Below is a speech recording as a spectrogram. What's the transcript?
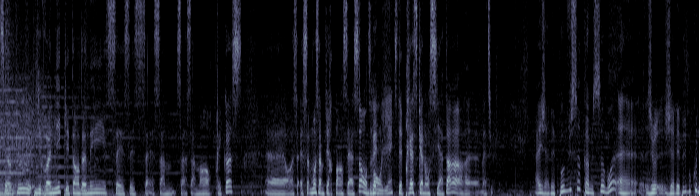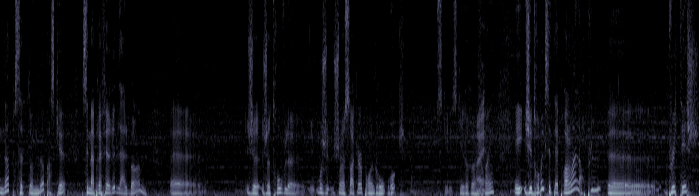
C'est un peu ironique étant donné c'est- c'est- sa, sa- sa- sa mort précoce. Euh, ça- ça- moi, ça me fait repenser à ça. On dirait Bon lien. que c'était presque annonciateur, euh, Mathieu. Hey, j'avais pas vu ça comme ça. Moi, euh, je- j'avais pris beaucoup de notes pour cette tune là parce que c'est ma préférée de l'album. Euh, je, je trouve le. Moi, je, je suis un sucker pour un gros hook, ce qui, est- ce qui est le refrain. Et j'ai trouvé que c'était probablement leur plus euh, British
